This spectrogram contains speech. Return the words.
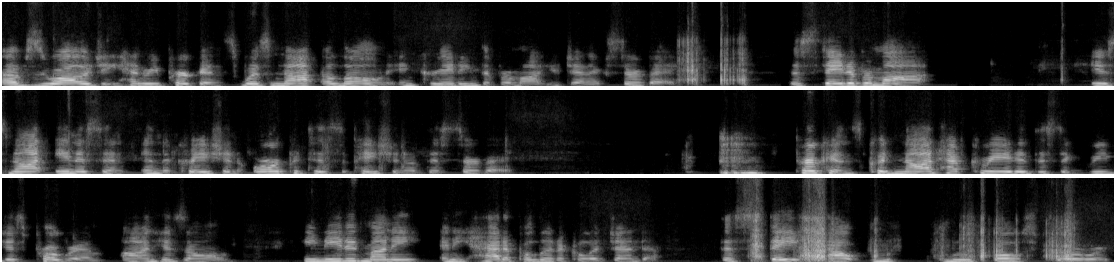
of zoology, Henry Perkins, was not alone in creating the Vermont Eugenics Survey. The state of Vermont is not innocent in the creation or participation of this survey. Perkins could not have created this egregious program on his own. He needed money and he had a political agenda. The state helped move both forward.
